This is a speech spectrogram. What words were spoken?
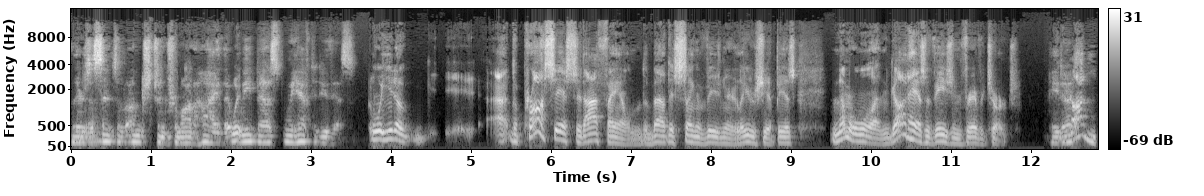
There's a sense of unction from on high that we, we best we have to do this. Well, you know, I, the process that I found about this thing of visionary leadership is number one, God has a vision for every church. He does. God,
